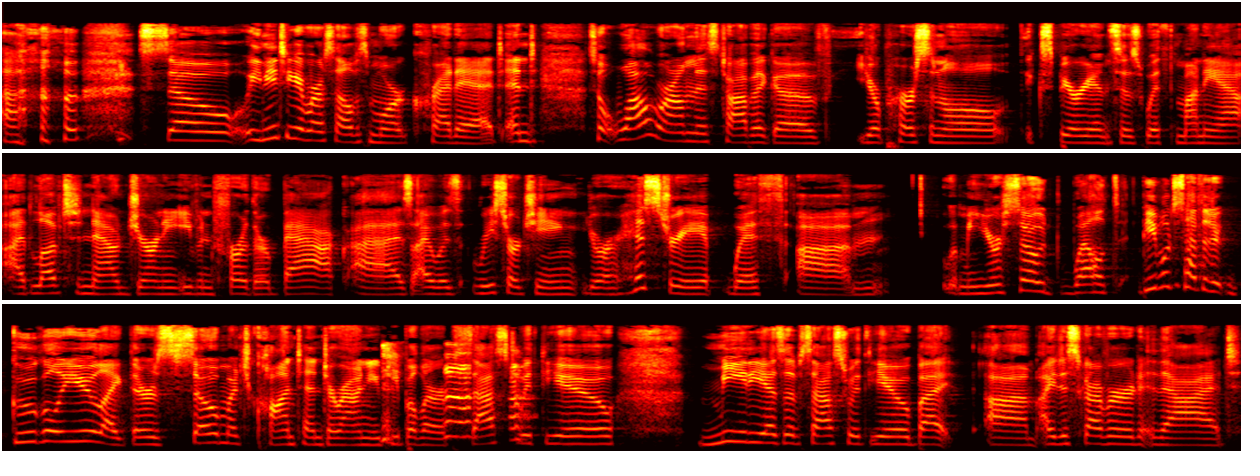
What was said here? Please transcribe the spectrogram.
uh, so we need to give ourselves more credit. And so while we're on this topic of your personal experiences with money, I'd love to now journey even further back as I was researching your history with um, I mean, you're so well, people just have to Google you. Like there's so much content around you. People are obsessed with you. Media is obsessed with you. But, um, I discovered that,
